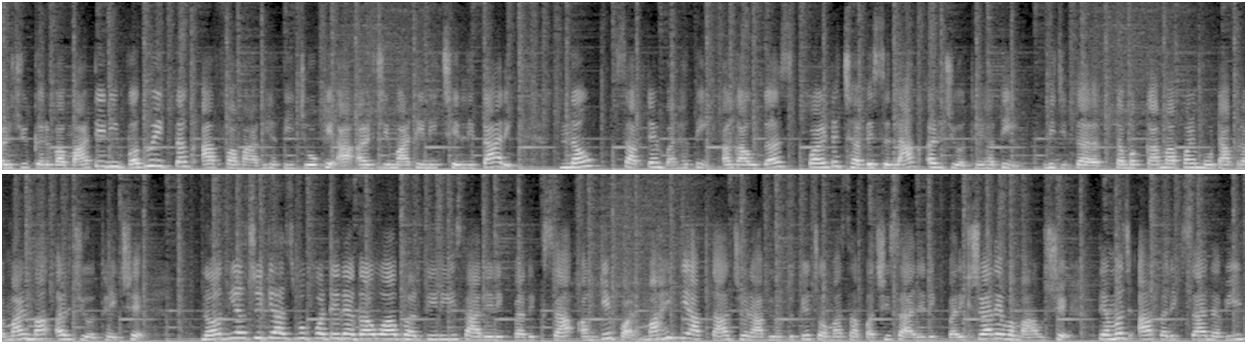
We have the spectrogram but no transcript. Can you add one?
અરજી કરવા માટેની વધુ એક તક આપવામાં આવી હતી. જો કે આ અરજી માટેની છેલ્લી તારીખ નવ સપ્ટેમ્બર હતી. અગાઉ દસ પોઈન્ટ છવ્વીસ લાખ અરજીઓ થઈ હતી. બીજી તબક્કામાં પણ મોટા પ્રમાણમાં અરજીઓ થઈ છે. નોંધનીય છે કે હસમુખ પટેલે અગાઉ આ ભરતીની શારીરિક પરીક્ષા અંગે પણ માહિતી આપતા જણાવ્યું હતું કે ચોમાસા પછી શારીરિક પરીક્ષા લેવામાં આવશે. તેમજ આ પરીક્ષા નવી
